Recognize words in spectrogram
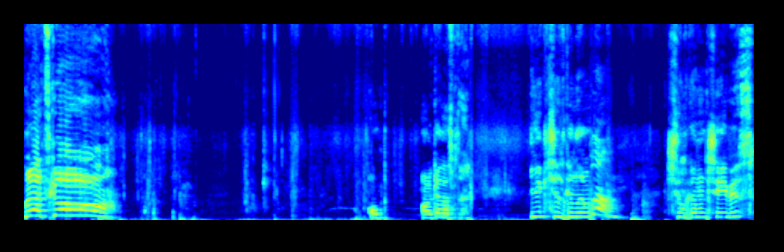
Let's go! Hop. Arkadaşlar. ilk çılgınım. Çılgının şeyi biz.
